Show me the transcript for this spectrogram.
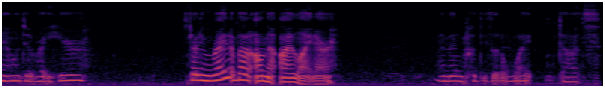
And we'll do it right here. Starting right about on the eyeliner. And then put these little white dots.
